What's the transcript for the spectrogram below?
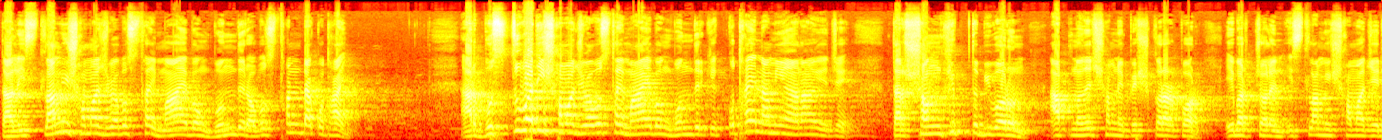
তাহলে ইসলামী সমাজ ব্যবস্থায় মা এবং বোনদের অবস্থানটা কোথায়? আর বস্তুবাদী সমাজ ব্যবস্থায় মা এবং বোনদেরকে কোথায় নামিয়ে আনা হয়েছে? তার সংক্ষিপ্ত বিবরণ আপনাদের সামনে পেশ করার পর এবার চলেন ইসলামী সমাজের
